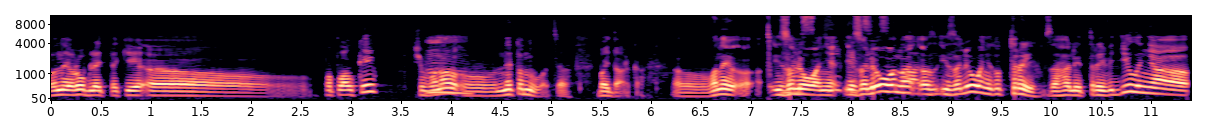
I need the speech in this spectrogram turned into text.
вони роблять такі поплавки. Щоб воно е, не тонуло, ця байдарка. Вони ізольовані, Наскільки це ізольовано, складно? е, ізольовані тут три, взагалі три відділення,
